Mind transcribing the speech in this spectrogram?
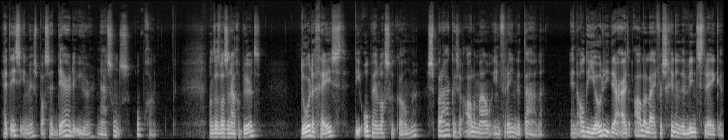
Het is immers pas het derde uur na zonsopgang. Want wat was er nou gebeurd? Door de geest die op hen was gekomen, spraken ze allemaal in vreemde talen en al die Joden die daar uit allerlei verschillende windstreken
